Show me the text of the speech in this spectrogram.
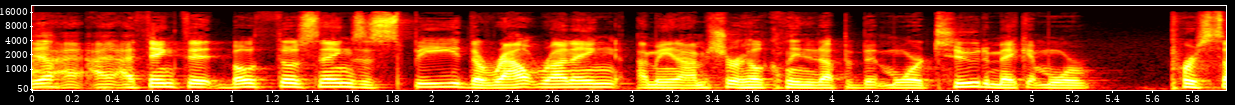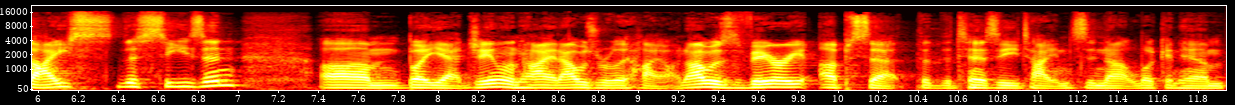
Yeah. I, I think that both those things, the speed, the route running, I mean, I'm sure he'll clean it up a bit more too to make it more precise this season. Um, but yeah, Jalin Hyatt, I was really high on. I was very upset that the Tennessee Titans did not look at him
